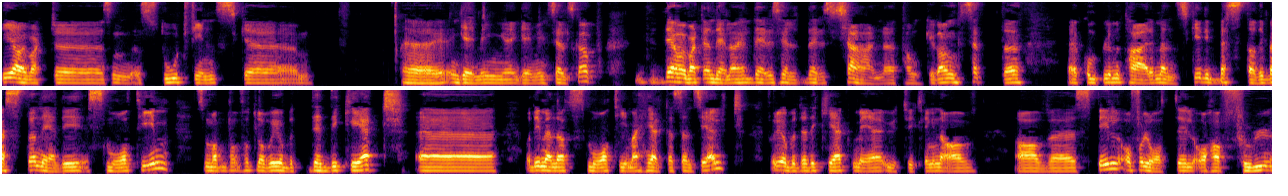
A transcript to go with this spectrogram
De har jo vært uh, sånn stort finsk gaming, gamingselskap det har jo vært en del av deres, deres kjernetankegang. Sette eh, komplementære mennesker, de beste av de beste, ned i små team som har fått lov å jobbe dedikert. Eh, og de mener at små team er helt essensielt for å jobbe dedikert med utviklingen av, av eh, spill, og få lov til å ha full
